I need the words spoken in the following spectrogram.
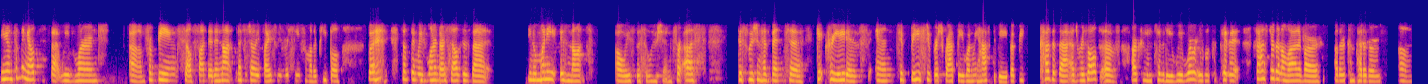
You know, something else that we've learned um, from being self-funded and not necessarily advice we've received from other people, but something we've learned ourselves is that you know money is not always the solution. For us, the solution has been to get creative and to be super scrappy when we have to be, but because of that, as a result of our creativity, we were able to pivot faster than a lot of our other competitors. Um,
